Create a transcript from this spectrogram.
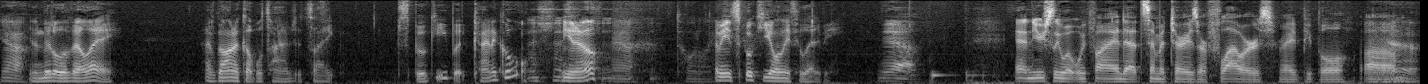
Yeah. in the middle of LA. I've gone a couple times. It's like spooky, but kind of cool. You know, Yeah. Totally. I mean, it's spooky only if you let it be. Yeah. And usually, what we find at cemeteries are flowers, right? People um,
